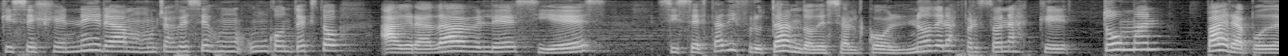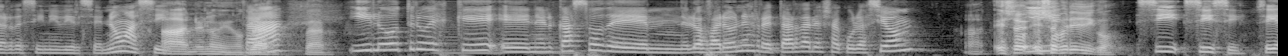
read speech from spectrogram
que se genera muchas veces un, un contexto agradable si es, si se está disfrutando de ese alcohol, no de las personas que toman para poder desinhibirse, no así. Ah, no es lo mismo, claro, claro. Y lo otro es que en el caso de mm, los varones retarda la eyaculación. Ah, eso, Y- eso es verídico. Sí, sí, sí, sí.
